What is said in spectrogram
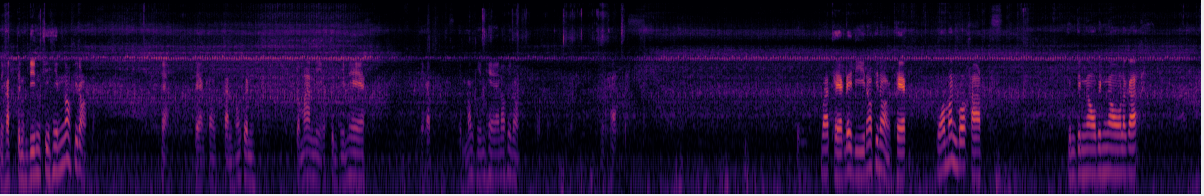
นี่ครับ เป็นดินขี้หินเนาะพี่น้องเนี่ยแปลงของกันของเพิ่นประมาณนี้เป็นหินแฮนี่ครับ เป็นมันหินแฮเนาะพี่น้องนะครับว่าแทกได้ดีเนาะพี่น้องแทก หัวมันบ่ขาดเป็นเป็นเงาเป็นเงาแล้วก็แท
